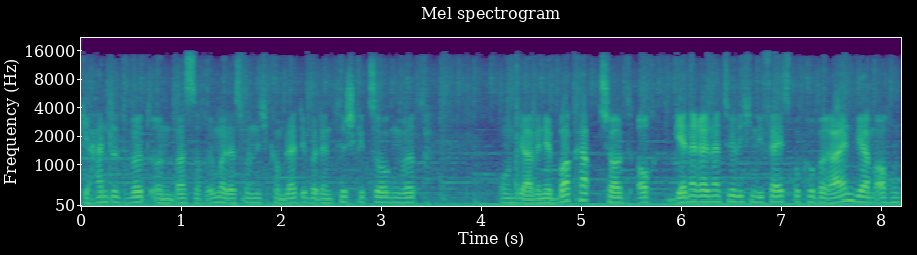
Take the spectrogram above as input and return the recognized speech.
gehandelt wird und was auch immer, dass man nicht komplett über den Tisch gezogen wird. Und ja, wenn ihr Bock habt, schaut auch generell natürlich in die Facebook-Gruppe rein. Wir haben auch ein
